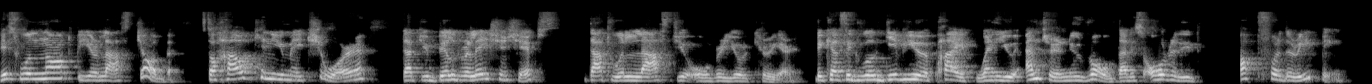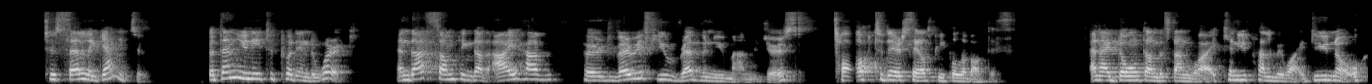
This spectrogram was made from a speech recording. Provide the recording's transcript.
This will not be your last job. So how can you make sure that you build relationships that will last you over your career because it will give you a pipe when you enter a new role that is already up for the reaping to sell again to. But then you need to put in the work. And that's something that I have heard very few revenue managers talk to their salespeople about this. And I don't understand why. Can you tell me why? Do you know?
